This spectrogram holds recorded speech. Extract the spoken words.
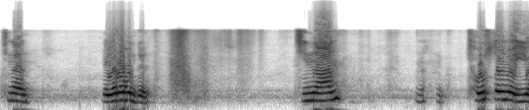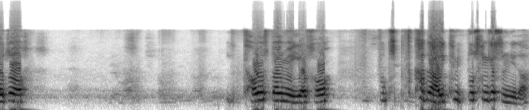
지난 네, 여러분들 지난 음, 겨울썰매에 이어져 이 겨울썰매에 이어서 또 기프트 카드 아이템이 또 생겼습니다.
